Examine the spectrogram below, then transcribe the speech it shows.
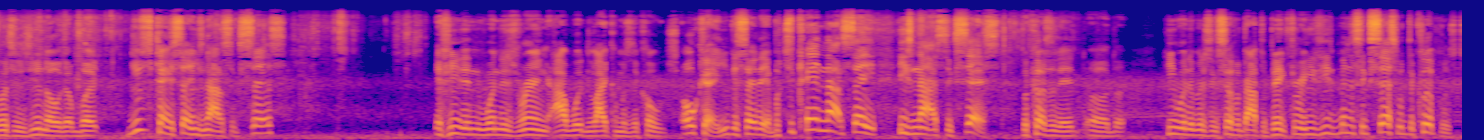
Which is, you know, that, but you just can't say he's not a success. If he didn't win this ring, I wouldn't like him as a coach. Okay, you can say that, but you cannot say he's not a success because of that. Uh, the, he wouldn't have been successful without the big three. He's been a success with the Clippers,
